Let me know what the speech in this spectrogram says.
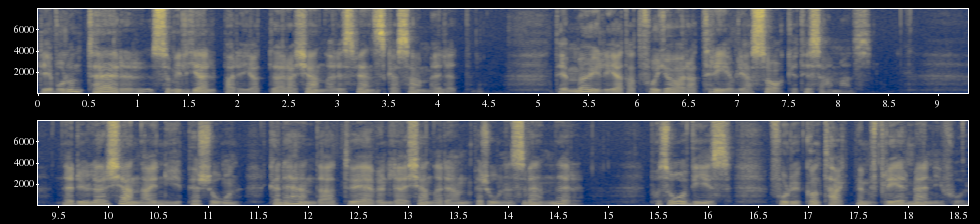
Det är volontärer som vill hjälpa dig att lära känna det svenska samhället. Det är möjlighet att få göra trevliga saker tillsammans. När du lär känna en ny person kan det hända att du även lär känna den personens vänner. På så vis får du kontakt med fler människor.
